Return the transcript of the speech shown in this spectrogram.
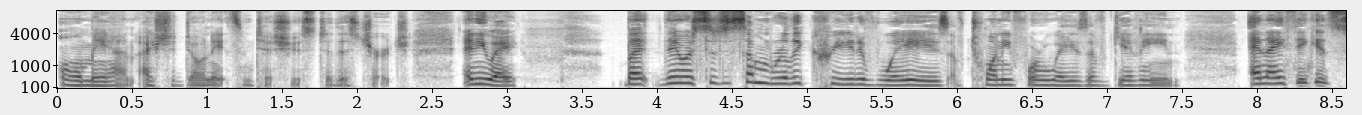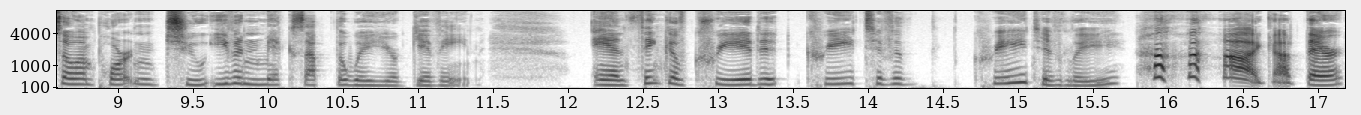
Oh man, I should donate some tissues to this church. Anyway, but there was just some really creative ways of 24 ways of giving. And I think it's so important to even mix up the way you're giving and think of creative, creative, creatively. I got there.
